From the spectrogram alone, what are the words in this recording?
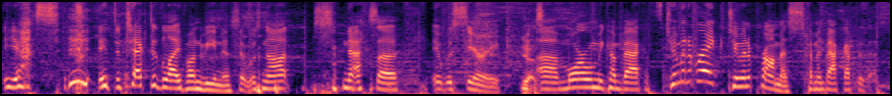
yes, it detected life on Venus. It was not NASA. It was Siri. Yes. Uh, more when we come back. It's two minute break. Two minute promise. Coming back after this.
